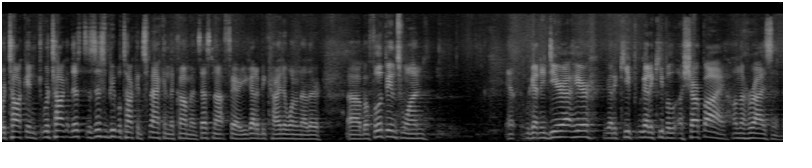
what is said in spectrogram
We're talking, we're talking, there's, there's some people talking smack in the comments. That's not fair. You got to be kind to one another. Uh, but Philippians 1, we got any deer out here? We got to keep, we got to keep a, a sharp eye on the horizon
